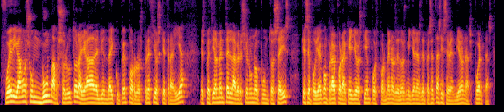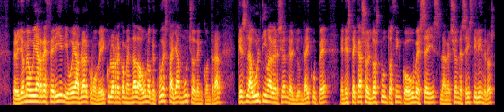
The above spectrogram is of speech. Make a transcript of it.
Fue, digamos, un boom absoluto la llegada del Hyundai Coupé por los precios que traía, especialmente en la versión 1.6, que se podía comprar por aquellos tiempos por menos de 2 millones de pesetas y se vendieron las puertas. Pero yo me voy a referir y voy a hablar como vehículo recomendado a uno que cuesta ya mucho de encontrar, que es la última versión del Hyundai Coupé, en este caso el 2.5 V6, la versión de 6 cilindros,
